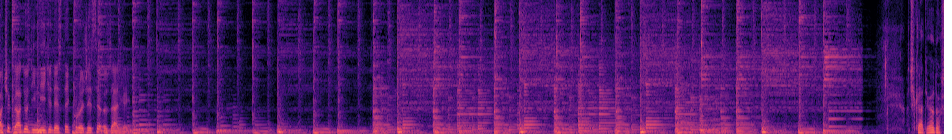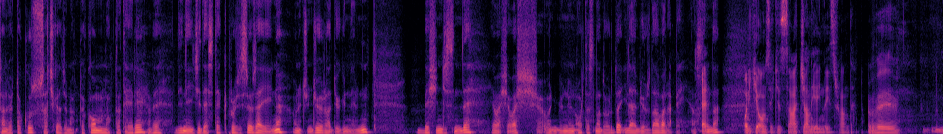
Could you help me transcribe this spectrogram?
Açık Radyo Dinleyici Destek Projesi özel yayını. Açık Radyo 94.9 açıkradyo.com.tr ve dinleyici destek projesi özel yayını 13. Radyo günlerinin beşincisinde yavaş yavaş günün ortasına doğru da ilerliyoruz. Daha var epey aslında. Evet. 12-18 saat canlı yayındayız şu anda. Ve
